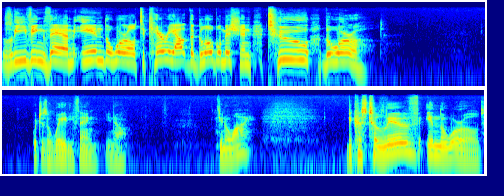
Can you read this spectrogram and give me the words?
leaving them in the world to carry out the global mission to the world, which is a weighty thing, you know. Do you know why? Because to live in the world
